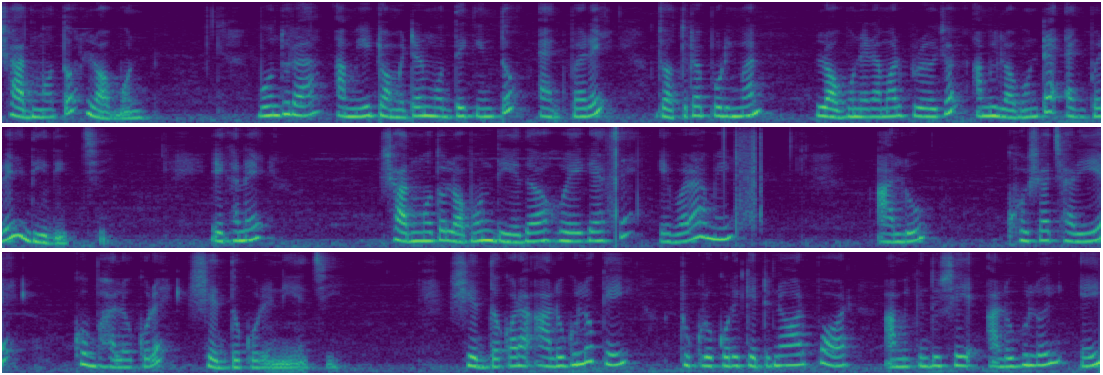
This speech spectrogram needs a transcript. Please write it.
স্বাদ মতো লবণ। বন্ধুরা, আমি এই টমেটোর মধ্যে কিন্তু একবারেই যতটা পরিমাণ লবণের আমার প্রয়োজন, আমি লবণটা একবারেই দিয়ে দিচ্ছি। এখানে স্বাদ মতো লবণ দিয়ে দেওয়া হয়ে গেছে। এবার আমি আলু খোসা ছাড়িয়ে খুব ভালো করে সেদ্ধ করে নিয়েছি। সেদ্ধ করা আলুগুলোকেই টুকরো করে কেটে নেওয়ার পর আমি কিন্তু সেই আলুগুলোই এই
